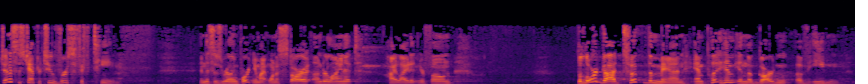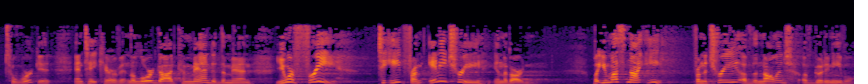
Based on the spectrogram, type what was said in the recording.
Genesis chapter 2, verse 15. And this is really important. You might want to star it, underline it, highlight it in your phone. The Lord God took the man and put him in the Garden of Eden to work it and take care of it. And the Lord God commanded the man, You are free to eat from any tree in the garden. But you must not eat from the tree of the knowledge of good and evil,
